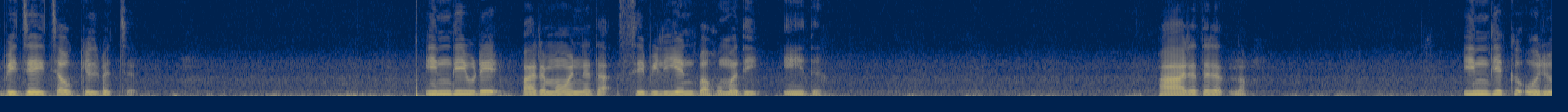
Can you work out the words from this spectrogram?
വിജയ് ചൗക്കിൽ വെച്ച്. ഇന്ത്യയുടെ പരമോന്നത സിവിലിയൻ ബഹുമതി ഏത്? ഭാരതരത്നം. ഇന്ത്യയ്ക്ക് ഒരു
